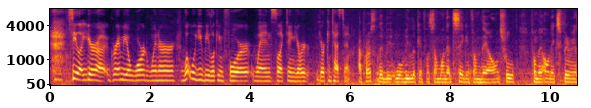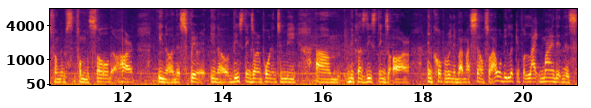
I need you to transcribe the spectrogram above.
CeeLo, you're a Grammy Award winner. What will you be looking for when selecting your, your contestant? I personally be, will be looking for someone that's singing from their own truth, from their own experience, from them, from the soul, their heart, you know, and their spirit. You know, these things are important to me um, because these things are incorporated by myself. So I will be looking for like-mindedness,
